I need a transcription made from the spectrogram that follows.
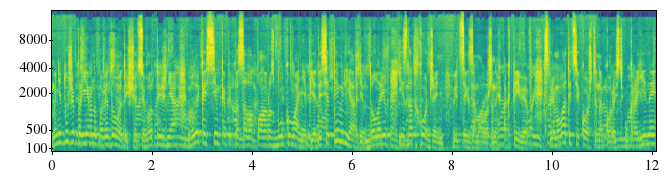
Мені дуже приємно повідомити, що цього тижня Велика Сімка підписала план розблокування 50 мільярдів доларів із надходжень від цих заморожених активів. Спрямувати ці кошти на користь України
